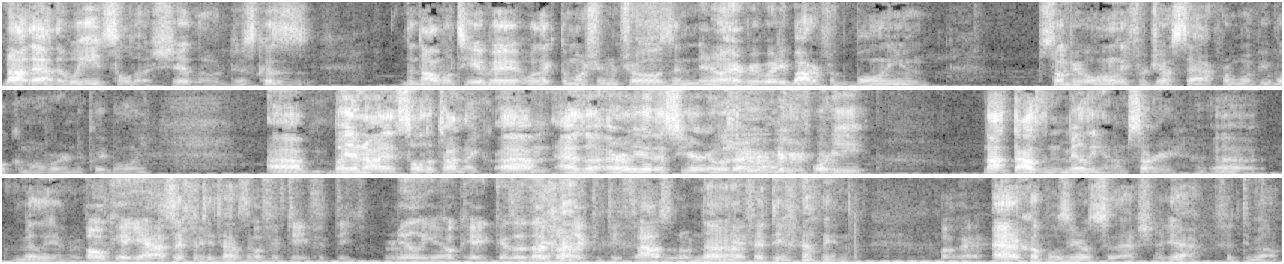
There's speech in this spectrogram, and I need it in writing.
No, yeah, the Wii sold a shitload just because the novelty of it with like the motion controls and you know everybody bought it for the bowling and some people only for just that from when people come over and they play bowling. Um, but you know, it sold a ton. Like um, as of, earlier this year, it was at around forty, not thousand million. I'm sorry, uh, million. Okay, yeah, I said so 50,000. Oh, 50, 50 million. Okay, because I thought Yeah. like fifty thousand. No, no, okay. fifty million. Okay. Add a couple zeros to that shit. Yeah, fifty mil.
